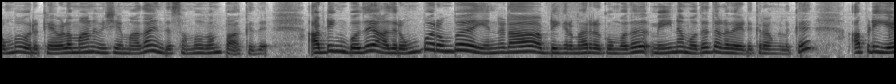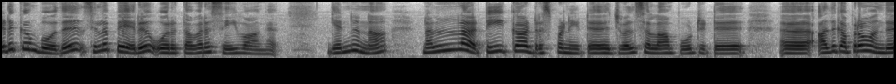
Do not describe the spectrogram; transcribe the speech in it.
ரொம்ப ஒரு கேவலமான விஷயமா தான் இந்த சமூகம் பார்க்குது அப்படிங்கும்போது அது ரொம்ப ரொம்ப என்னடா அப்படிங்கிற மாதிரி இருக்கும். முத மெயினாக முத தடவை எடுக்கிறவங்களுக்கு. அப்படி எடுக்கும்போது சில பேர் ஒரு தவறை செய்வாங்க. என்னென்னா நல்லா டீக்காக ட்ரெஸ் பண்ணிவிட்டு ஜுவல்ஸ் எல்லாம் போட்டுட்டு அதுக்கப்புறம் வந்து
